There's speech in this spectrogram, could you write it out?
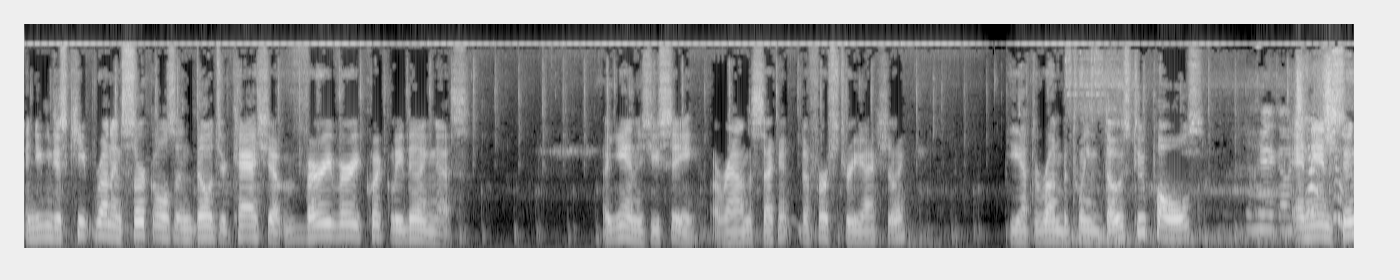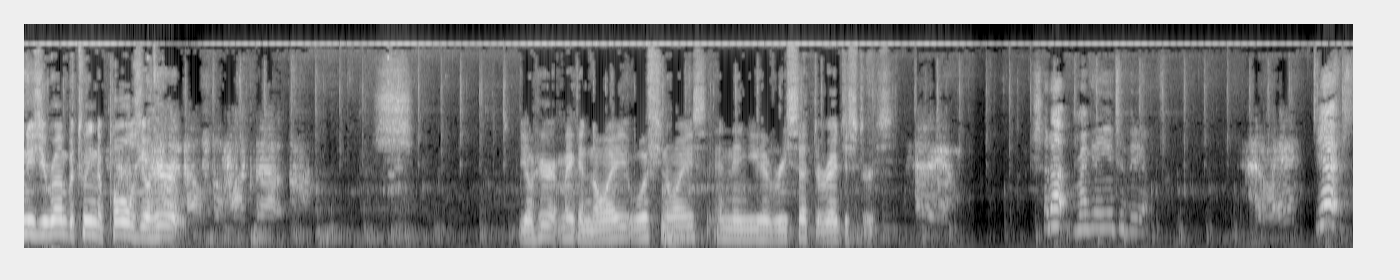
and you can just keep running circles and build your cash up very very quickly doing this. Again as you see around the second the first tree actually. You have to run between those two poles. And then as soon as you run between the poles you'll hear it. You'll hear it make a noise whoosh noise and then you have reset the registers. Shut up. We're making a youtube video. Yes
